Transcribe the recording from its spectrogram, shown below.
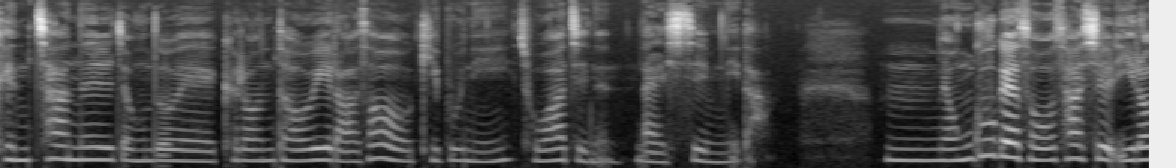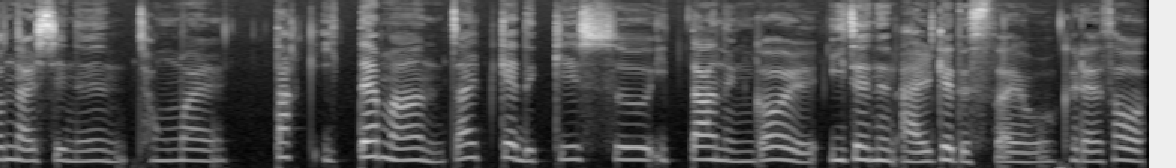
괜찮을 정도의 그런 더위라서 기분이 좋아지는 날씨입니다. 음, 영국에서 사실 이런 날씨는 정말 딱 이때만 짧게 느낄 수 있다는 걸 이제는 알게 됐어요. 그래서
